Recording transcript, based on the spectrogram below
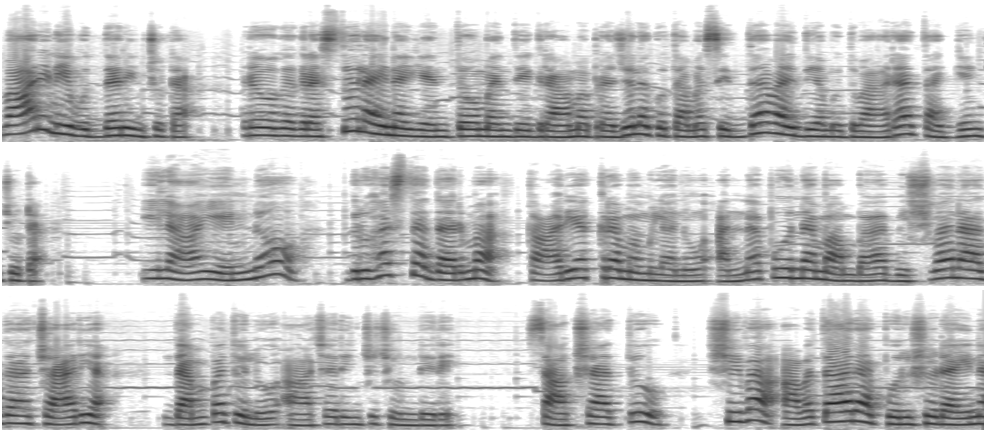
వారిని ఉద్ధరించుట. రోగగ్రస్తులైన ఎంతోమంది గ్రామ ప్రజలకు తమ సిద్ధ వైద్యము ద్వారా తగ్గించుట. ఇలా ఎన్నో గృహస్థ ధర్మ కార్యక్రమములను అన్నపూర్ణమాంబ విశ్వనాథాచార్య దంపతులు ఆచరించుచుండిరి. సాక్షాత్తు శివ అవతార పురుషుడైన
